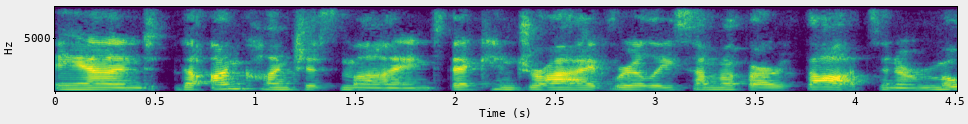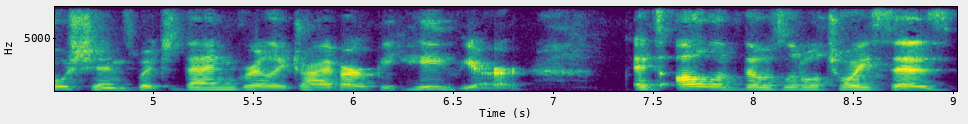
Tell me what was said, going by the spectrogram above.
and the unconscious mind that can drive really some of our thoughts and our emotions, which then really drive our behavior. It's all of those little choices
